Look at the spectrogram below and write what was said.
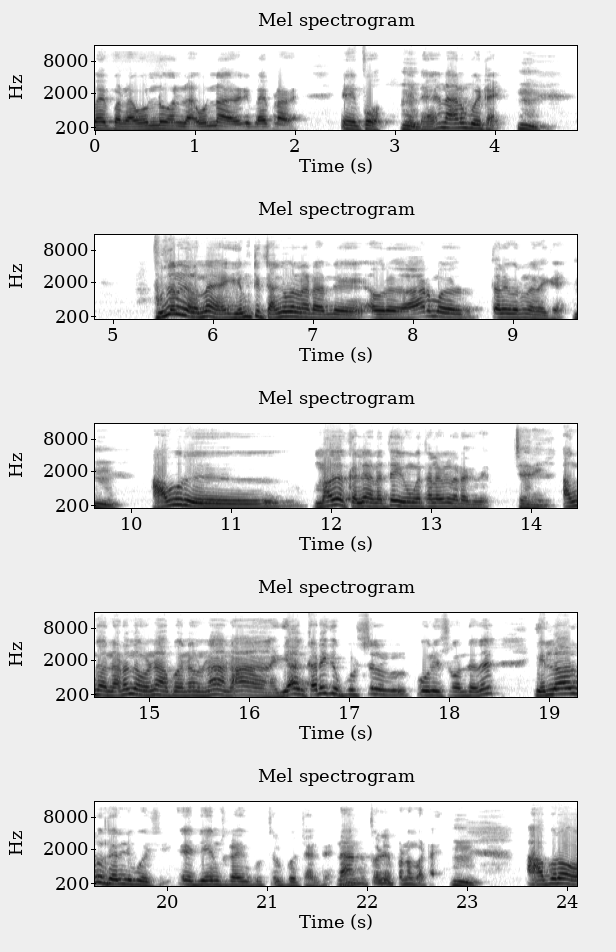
பயப்படுற? ஒன்றும் வரல. ஒன்றா நீ பயப்படாத. நீ போ. நானும் போயிட்டேன். புதன்கிழமை எம்டி தங்கவேல் நாடார்னு அவர் ஆரம்ப தலைவர்னு நினைக்கிறேன். அவரு மக கல்யாணத்தை இவங்க தலைமையில் நடக்குது. சரி. அங்க நடந்த உடனே அப்ப என்ன பண்ணா நான் என் கடைக்கு புட்சல் போலீஸ் வந்தது எல்லாருக்கும் தெரிஞ்சு போச்சு. ஏ, ஜேம்ஸ் கடைக்கு புட்சல் போச்சான்ட்டு. நான் தொழில் பண்ண மாட்டேன். அப்புறம்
